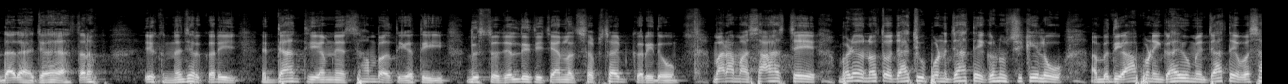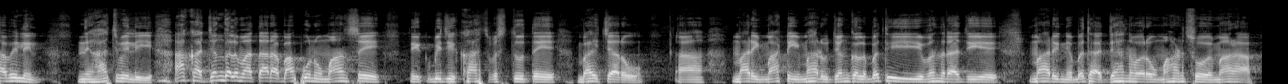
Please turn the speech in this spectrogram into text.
દાદા જયા તરફ. એક નજર કરી ધ્યાનથી એમને સાંભળતી હતી. દોસ્તો, જલ્દીથી ચેનલ સબસ્ક્રાઈબ કરી દો. મારામાં સાહસ છે, ભણ્યો નહોતો જાચું પણ જાતે ઘણું શીખેલો. આ બધી આપણી ગાયો મેં જાતે વસાવેલી ને હાચવેલી. આખા જંગલમાં તારા બાપુનું માન એક બીજી ખાસ વસ્તુ તે ભાઈચારો. આ મારી માટી, મારું જંગલ બધી વનરાજીએ મારીને બધા જાનવરો, માણસો, મારા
